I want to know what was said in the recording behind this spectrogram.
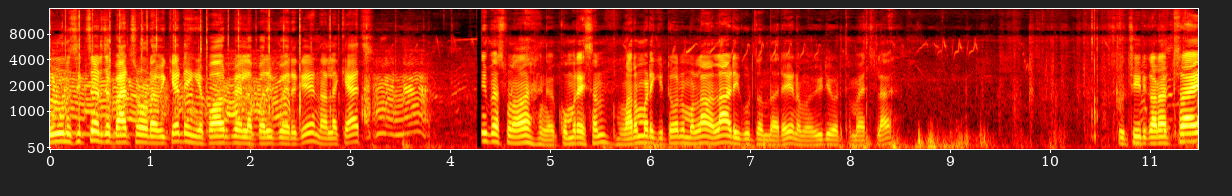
மூணு சிக்ஸ் அடித்த பேட்ஸ்மேனோட விக்கெட் இங்கே பவர் பிளேயில் பறி போயிருக்கு. நல்ல கேட்ச் நீ பேட்ஸ்மேனா எங்கள் குமரேசன். மரமடைக்கு டோர்னமெண்ட்லாம் நல்லா ஆடி கொடுத்துருந்தாரு. நம்ம வீடியோ எடுத்த மேட்ச்சில் சுச்சிட்டுக்கான ட்ரை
